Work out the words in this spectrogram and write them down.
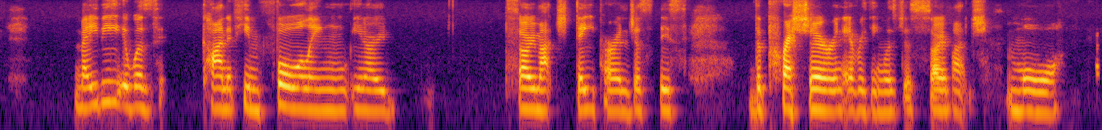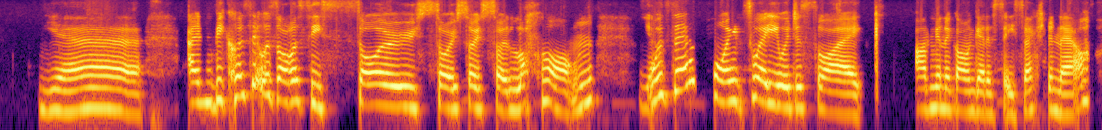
maybe it was kind of him falling, you know, so much deeper and just this, the pressure and everything was just so much more. yeah. And because it was obviously so, so, so, so long, Yeah. was there points where you were just like, I'm going to go and get a C-section now?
